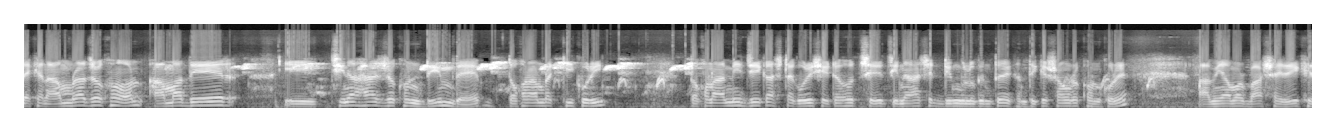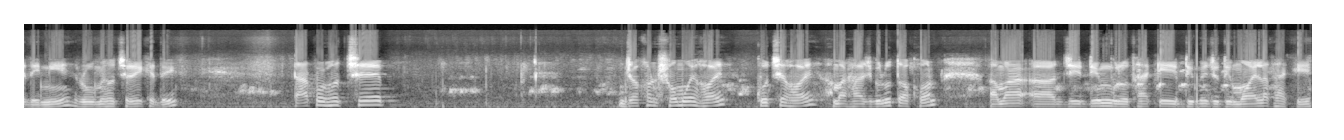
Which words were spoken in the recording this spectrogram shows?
দেখেন, আমরা যখন আমাদের এই চীনা হাঁস যখন ডিম দেয়, তখন আমরা কি করি? তখন আমি যে কাজটা করি সেটা হচ্ছে চীনা হাঁসের ডিমগুলো কিন্তু এখান থেকে সংরক্ষণ করে আমি আমার বাসায় রেখে দিই, নিয়ে রুমে হচ্ছে রেখে দিই। তারপর হচ্ছে যখন সময় হয় কুচে হয় আমার হাঁসগুলো, তখন আমার যে ডিমগুলো থাকে, ডিমে যদি ময়লা থাকে,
